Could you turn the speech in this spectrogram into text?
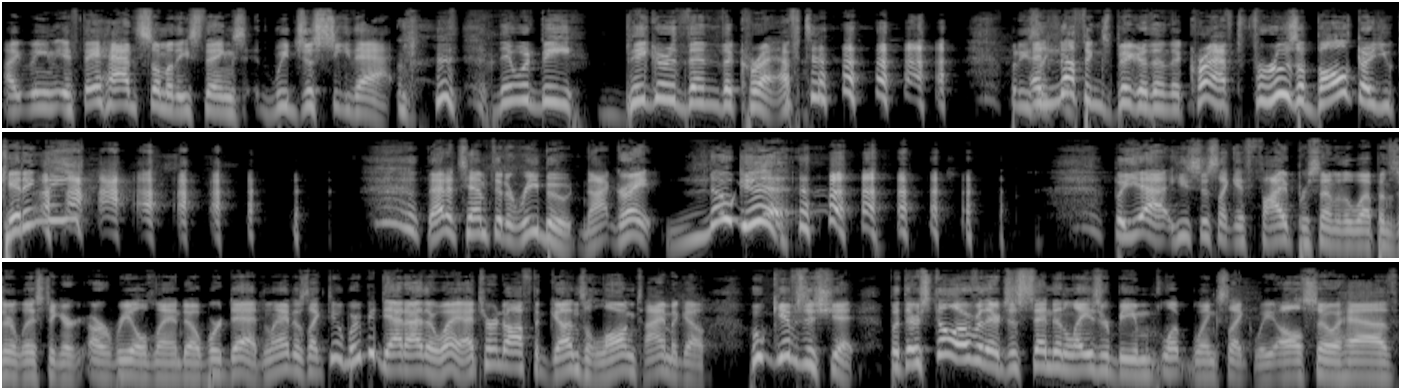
I mean, if they had some of these things, we'd just see that. They would be bigger than the craft, But he's like, nothing's bigger than the craft. Fairuza Balk, are you kidding me? that attempt at a reboot, not great. no good. But yeah, he's just like, if 5% of the weapons they're listing are, are real, Lando, we're dead. And Lando's like, dude, we'd be dead either way. I turned off the guns a long time ago. Who gives a shit? But they're still over there just sending laser beam blinks like, we also have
